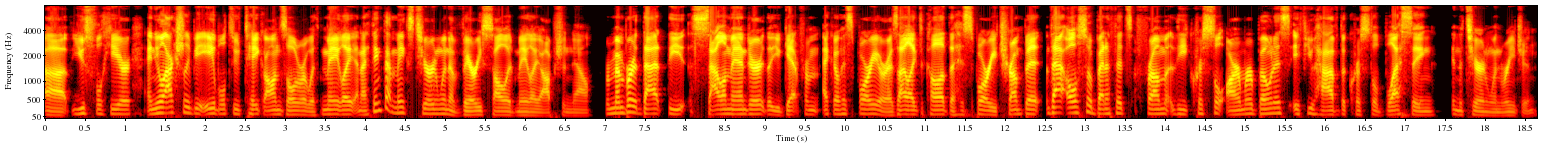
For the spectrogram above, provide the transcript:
uh, useful here, and you'll actually be able to take on Zulrah with melee, and I think that makes Tirannwn a very solid melee option now. Remember that the salamander that you get from Echo Hespori, or as I like to call it, the Hespori trumpet, that also benefits from the crystal armor bonus if you have the crystal blessing in the Tirannwn region.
